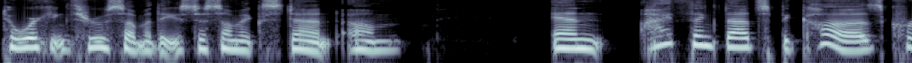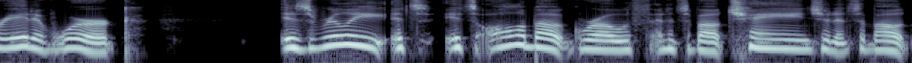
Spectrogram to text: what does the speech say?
to working through some of these to some extent. Um, and I think that's because creative work is really it's it's all about growth and it's about change and it's about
